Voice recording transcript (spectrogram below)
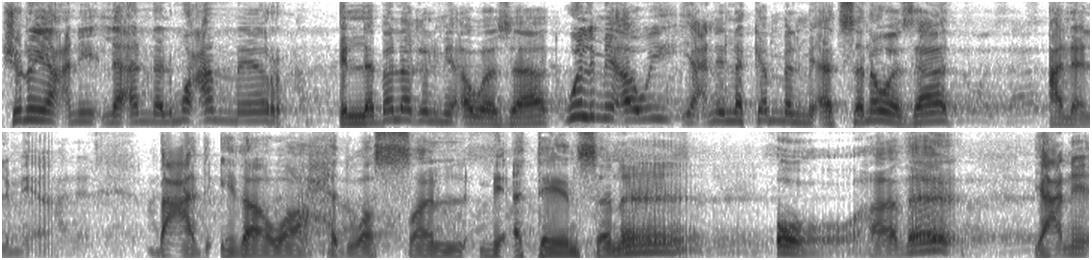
شنو يعني؟ لأن المعمر إلا بلغ المئة وزاد والمئوي يعني إلا كمل مئة سنة وزاد على المئة. بعد إذا واحد وصل مئتين سنة أوه هذا يعني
